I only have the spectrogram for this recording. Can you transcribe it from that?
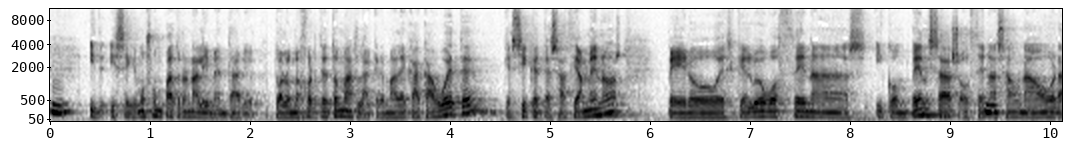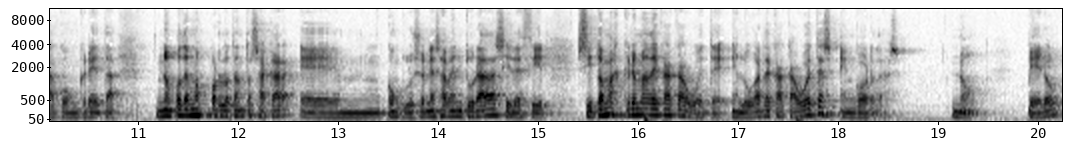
mm. y, seguimos un patrón alimentario. Tú a lo mejor te tomas la crema de cacahuete, que sí que te sacia menos, pero es que luego cenas y compensas o cenas mm. a una hora concreta. No podemos, por lo tanto, sacar em, conclusiones aventuradas y decir, si tomas crema de cacahuete en lugar de cacahuetes, engordas. No, pero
